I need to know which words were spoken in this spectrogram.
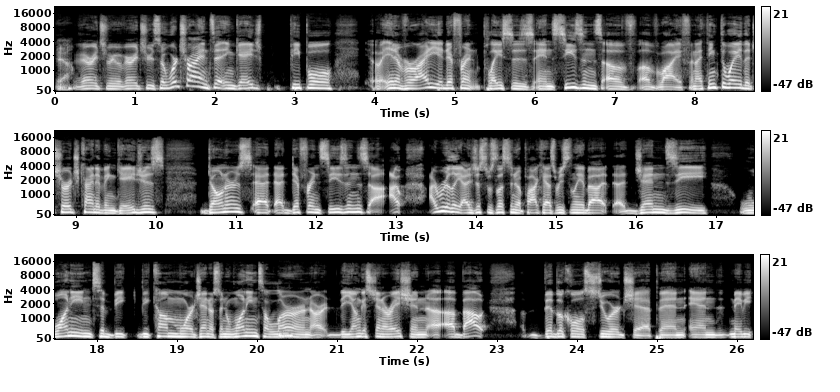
Yeah, very true, very true. So we're trying to engage people in a variety of different places and seasons of of life, and I think the way the church kind of engages donors at, at different seasons. I I really I just was listening to a podcast recently about uh, Gen Z wanting to be, become more generous and wanting to mm-hmm. learn our, the youngest generation uh, about biblical stewardship and, and maybe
